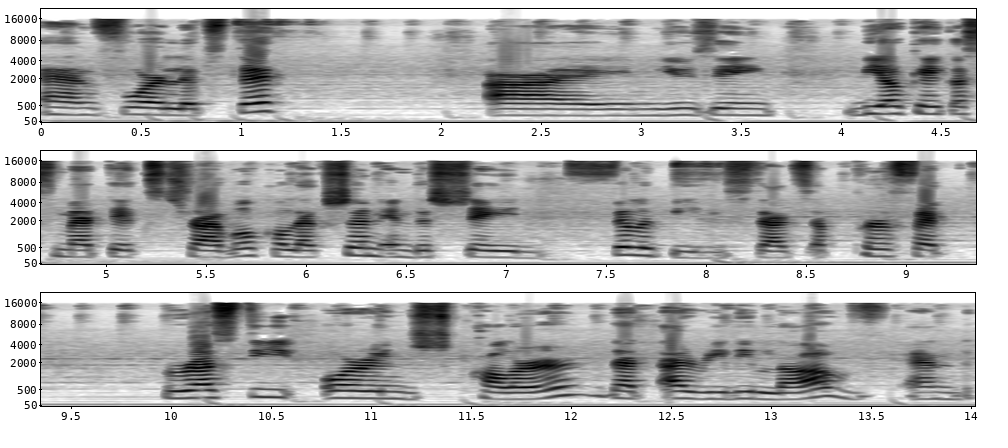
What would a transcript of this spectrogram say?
And for lipstick I'm using BLK Cosmetics travel collection in the shade Philippines. That's a perfect rusty orange color that I really love and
